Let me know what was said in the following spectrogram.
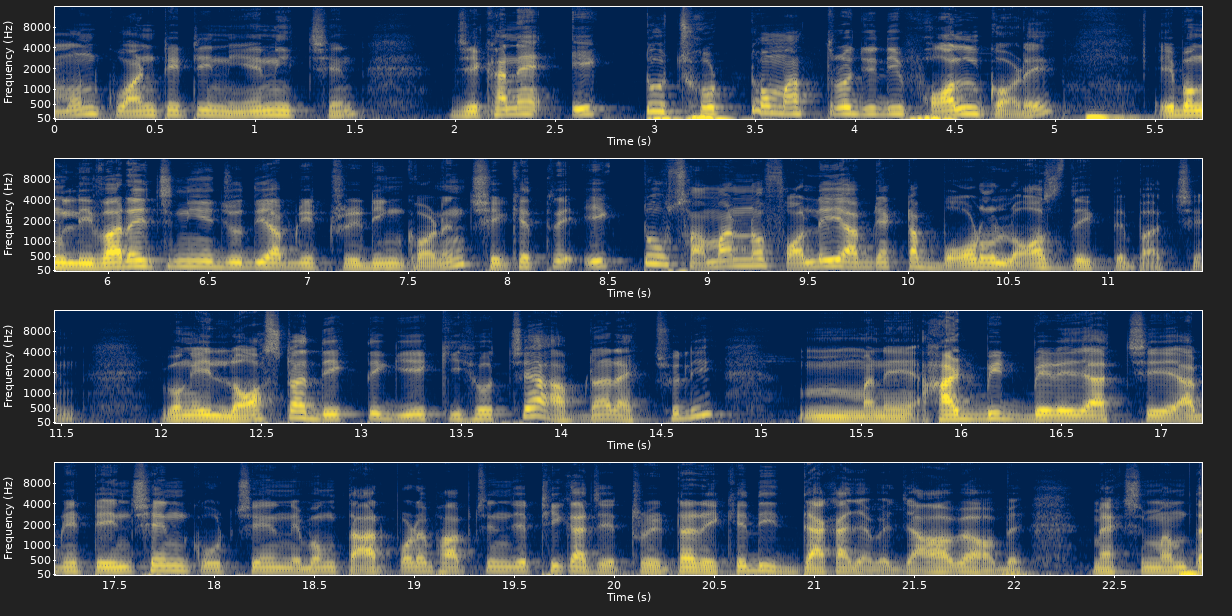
এমন কোয়ান্টিটি নিয়ে নিচ্ছেন, যেখানে একটু ছোট্ট মাত্র যদি ফল করে এবং লিভারেজ নিয়ে যদি আপনি ট্রেডিং করেন, সেক্ষেত্রে একটু সামান্য ফলেই আপনি একটা বড় লস দেখতে পাচ্ছেন। এবং এই লসটা দেখতে গিয়ে কি হচ্ছে? আপনার অ্যাকচুয়ালি মানে হার্টবিট বেড়ে যাচ্ছে, আপনি টেনশন করছেন এবং তারপরে ভাবছেন যে, ঠিক আছে, ট্রেডটা রেখে দিই, দেখা যাবে, যা হবে হবে। ম্যাক্সিমাম তো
